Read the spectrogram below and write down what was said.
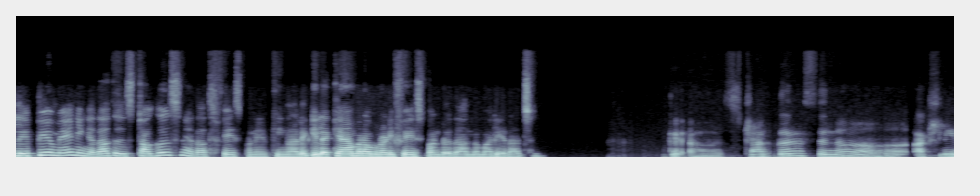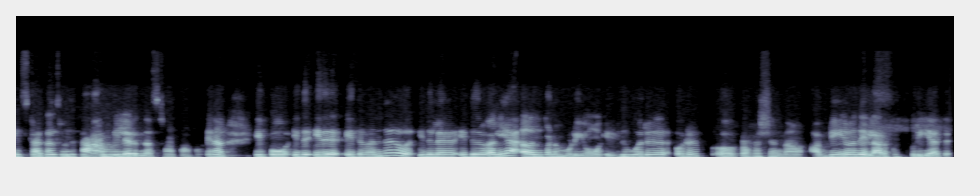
இல்ல எப்பயுமே நீங்க ஏதாவது ஸ்ட்ரகிள்ஸ்னு ஏதாச்சும் ஃபேஸ் பண்ணிருக்கீங்களா? லைக் இல்ல கேமரா முன்னாடி ஃபேஸ் பண்றது அந்த மாதிரி ஏதாச்சும்? ஸ்ட்ரகிள்ஸ்னா ஆக்சுவலி ஸ்ட்ரகிள்ஸ் வந்து ஃபேமிலியில இருந்தா ஸ்டார்ட் ஆகும். ஏன்னா இப்போ இது இது இது வந்து இதுல இது வழியா ஏர்ன் பண்ண முடியும். இது ஒரு ஒரு ப்ரொஃபஷன் தான். அப்படின்னு வந்து எல்லாருக்கும் புரியாது.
